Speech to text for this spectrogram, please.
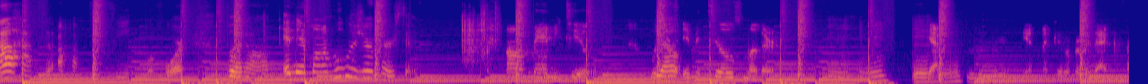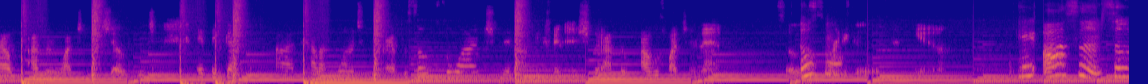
I'll have to I'll have to see before. But um, and then mom, who was your person? Um, Mamie Till, which Yep. is Emmett Till's mother. Mm-hmm. Yeah. Mhm. Yeah, I can remember that because I've been watching the show, which I think I, I have like one or two more episodes to watch, and then I'll be finished. But I, I was watching that, so it's Okay. pretty good. Okay, awesome. So,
